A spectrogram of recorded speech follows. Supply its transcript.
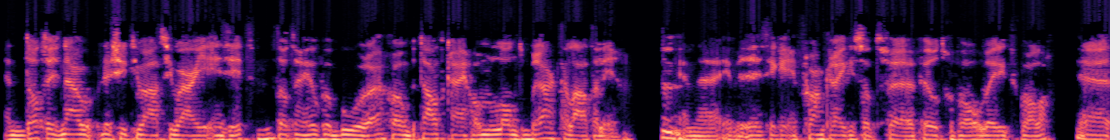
En dat is nou de situatie waar je in zit. Dat er heel veel boeren gewoon betaald krijgen om land braak te laten liggen. En uh, zeker in Frankrijk is dat uh, veel het geval, weet ik toevallig. Uh,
